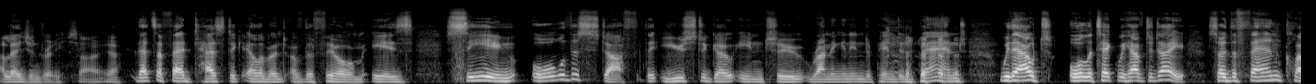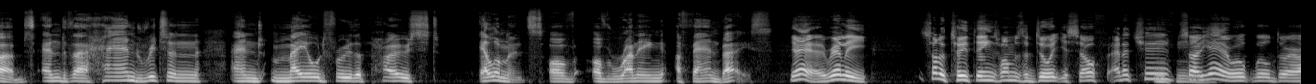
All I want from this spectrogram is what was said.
are legendary. So yeah. That's a fantastic element of the film is seeing all the stuff that used to go into running an independent band without all the tech we have today. So the fan clubs and the handwritten and mailed through the post elements of of running a fan base. Yeah, really, sort of two things. One was a do-it-yourself attitude. So mm-hmm. yeah, we'll, we'll do our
